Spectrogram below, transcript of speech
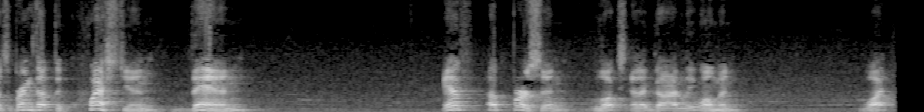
Which brings up the question then if a person looks at a godly woman, what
